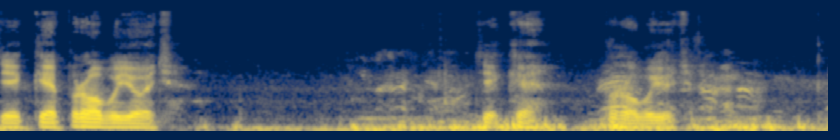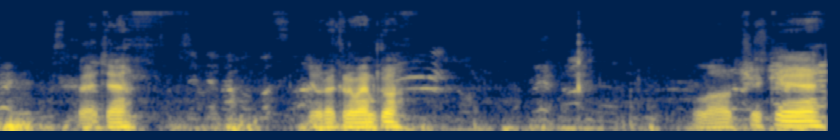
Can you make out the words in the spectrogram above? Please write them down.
Тільки пробують. Тільки пробують. Петя. Юра Кривенко. Хлопчики.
